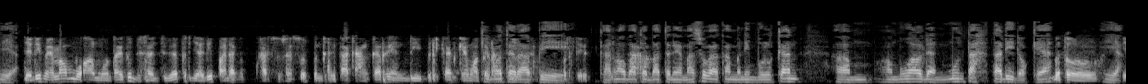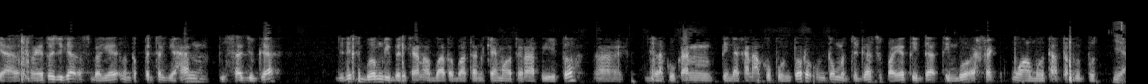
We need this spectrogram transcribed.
Iya. Jadi memang mual muntah itu bisa juga terjadi pada kasus-kasus penderita kanker yang diberikan kemoterapi. Kemoterapi. Nah, Karena obat-obatan yang masuk akan menimbulkan um, mual dan muntah tadi dok ya. Betul. Iya. Ya, selain itu juga sebagai untuk pencegahan bisa juga jadi sebelum diberikan obat-obatan kemoterapi itu uh, dilakukan tindakan akupuntur untuk mencegah supaya tidak timbul efek mual muntah tersebut. Ya,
